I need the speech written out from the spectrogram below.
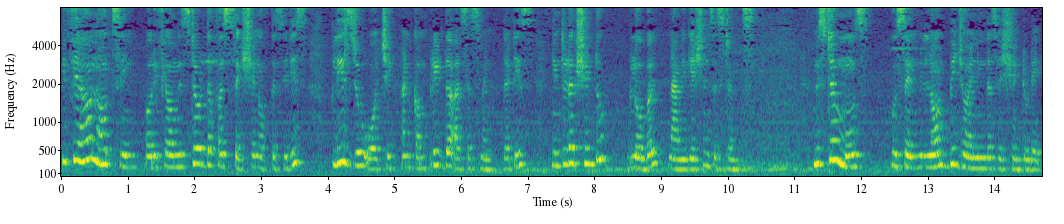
If you have not seen or if you have missed out the first section of the series, please do watch it and complete the assessment that is Introduction to Global Navigation Systems. Mr. Moose Hussain will not be joining the session today.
